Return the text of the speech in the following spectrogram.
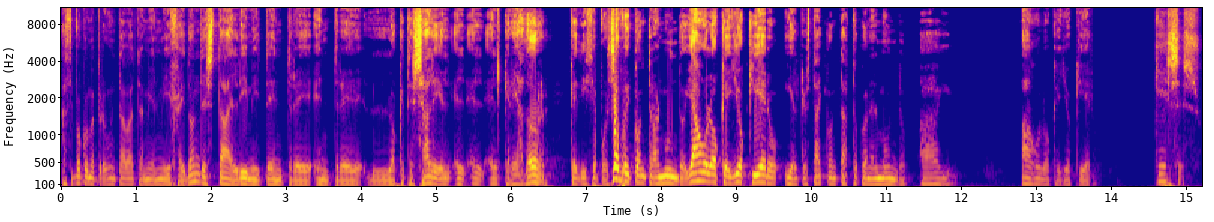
Hace poco me preguntaba también mi hija, ¿y dónde está el límite entre, entre lo que te sale el, el, el, creador que dice, pues yo voy contra el mundo y hago lo que yo quiero, y el que está en contacto con el mundo, ay, hago lo que yo quiero. ¿Qué es eso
